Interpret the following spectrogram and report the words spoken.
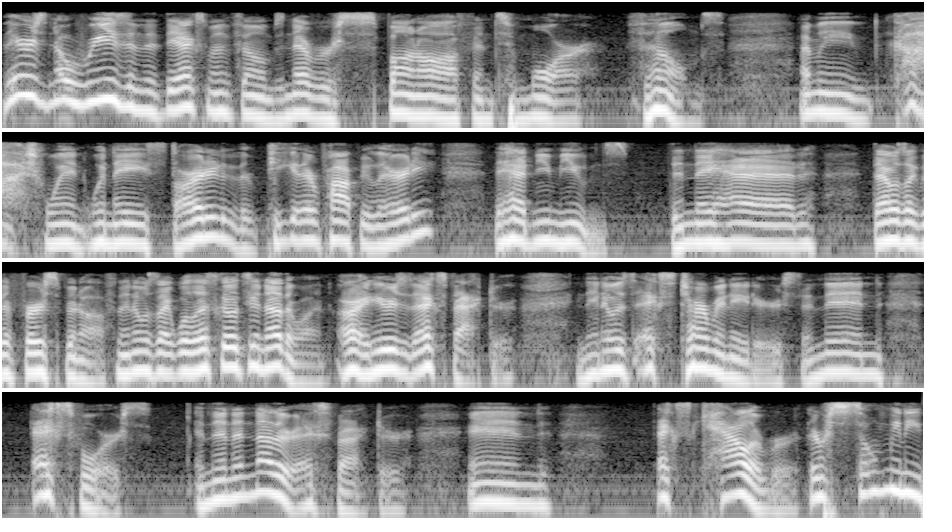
there's no reason that the X Men films never spun off into more films. I mean, gosh, when when they started at the peak of their popularity, they had New Mutants. Then they had that was like their first spinoff. And then it was like, well, let's go to another one. All right, here's X Factor. And then it was X Terminators. And then X Force and then another X Factor and Excalibur. There were so many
